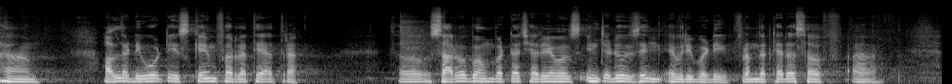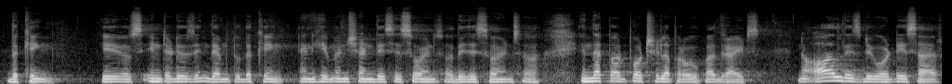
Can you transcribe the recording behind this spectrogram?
um, all the devotees came for Rath Yatra? So Sarvabhaum Bhattacharya was introducing everybody from the terrace of uh, the king. He was introducing them to the king and he mentioned this is so and so, this is so and so. In that purport, Srila Prabhupada writes, Now all these devotees are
